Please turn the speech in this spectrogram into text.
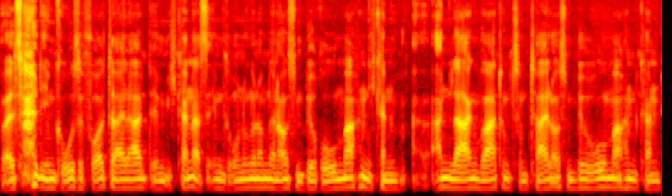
weil es halt eben große Vorteile hat. Ähm, ich kann das im Grunde genommen dann aus dem Büro machen. Ich kann Anlagenwartung zum Teil aus dem Büro machen, kann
